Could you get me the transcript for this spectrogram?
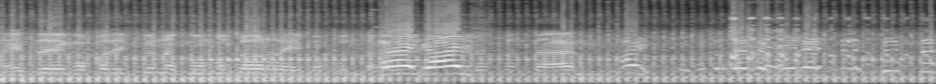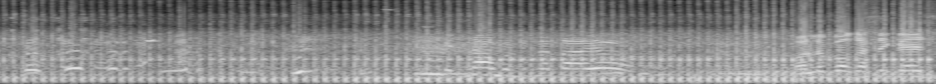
Ay, ito yung kapatid ko nagmamotor eh. Papunta kami Hey, guys! sa tandaan. Ay, pupunta tayo sa gilid. Tignan, muntik na tayo. Wala ba kasi guys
